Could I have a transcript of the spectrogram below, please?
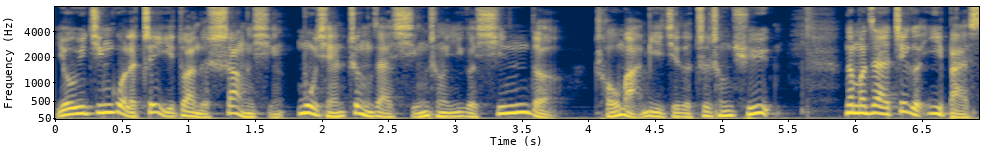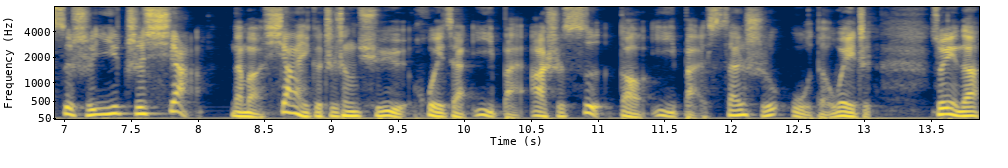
由于经过了这一段的上行，目前正在形成一个新的筹码密集的支撑区域。那么在这个一百四十一之下。那么下一个支撑区域会在一百二十四到一百三十五的位置，所以呢，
